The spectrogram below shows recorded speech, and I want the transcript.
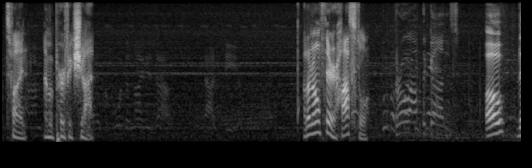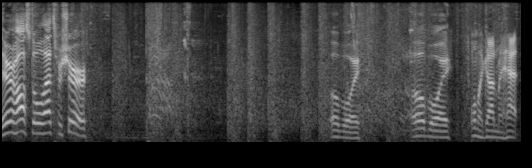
It's fine. I'm a perfect shot. I don't know if they're hostile. Throw out the guns. Oh, they're hostile, that's for sure. Oh boy. Oh boy. Oh my god, my hat.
